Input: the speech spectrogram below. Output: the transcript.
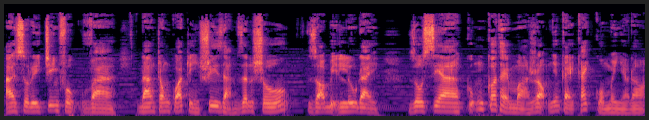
Assyria chinh phục và đang trong quá trình suy giảm dân số do bị lưu đày, Josiah cũng có thể mở rộng những cải cách của mình ở đó.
